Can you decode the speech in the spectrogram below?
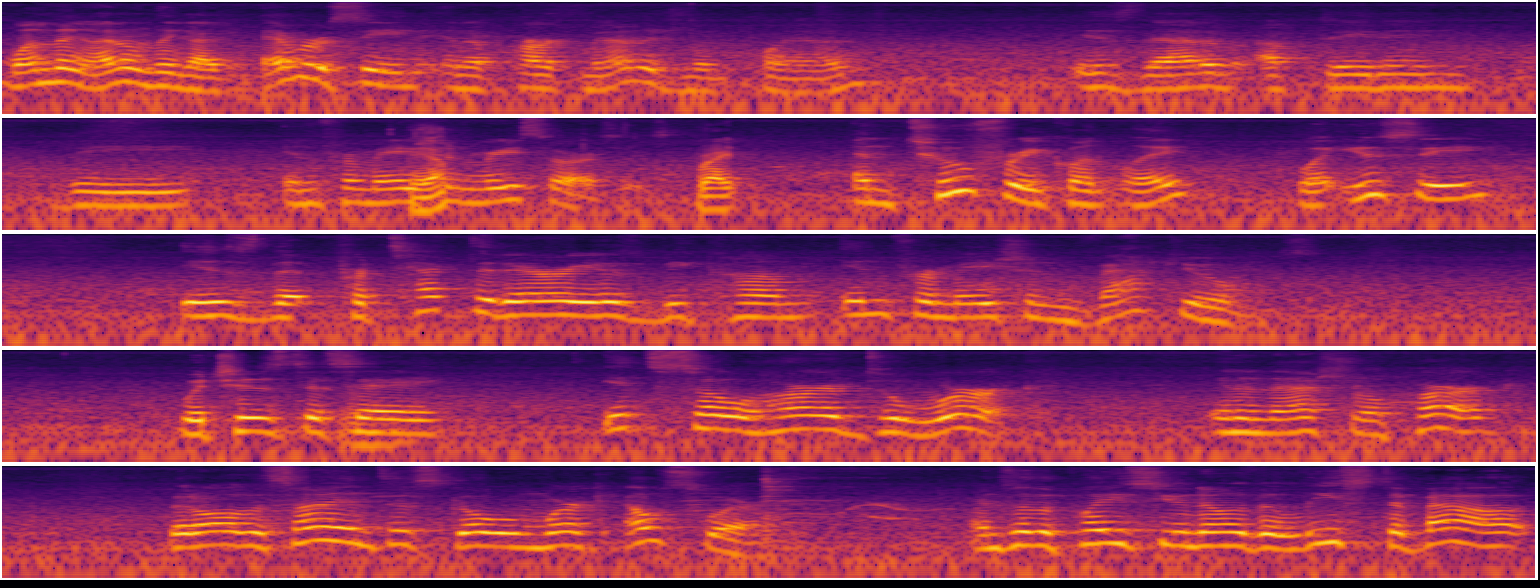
one thing I don't think I've ever seen in a park management plan is that of updating the information Yep. resources. right And too frequently, what you see is that protected areas become information vacuums. Which is to mm-hmm. say, it's so hard to work in a national park that all the scientists go and work elsewhere. And so the place you know the least about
